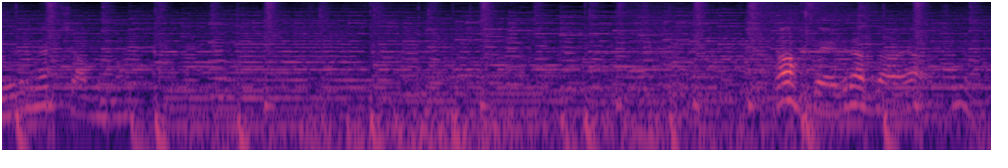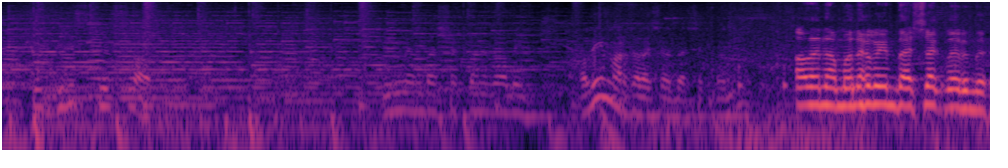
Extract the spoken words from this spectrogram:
Görünmez çaldım Ah be biraz daha ya. Şu giriş sesi ya. Bilmem daşaklarını alayım. Alayım mı arkadaşlar daşaklarını? Alın amına koyayım taşaklarını.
